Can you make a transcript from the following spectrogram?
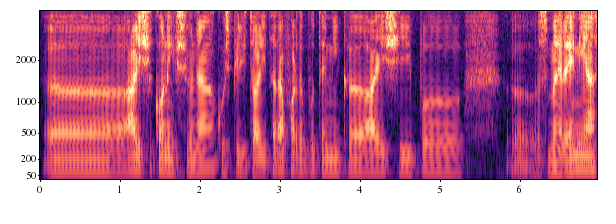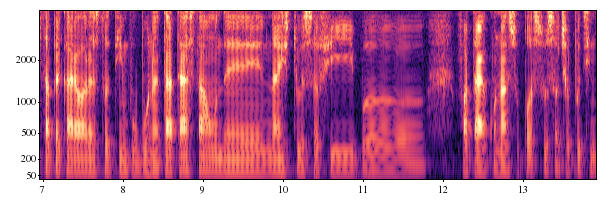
uh, ai și conexiunea cu spiritualitatea foarte puternică, ai și uh, uh, smerenia asta pe care o arăți tot timpul, bunătatea asta unde n-ai știut să fii bă, fata aia cu nasul pe sus sau cel puțin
